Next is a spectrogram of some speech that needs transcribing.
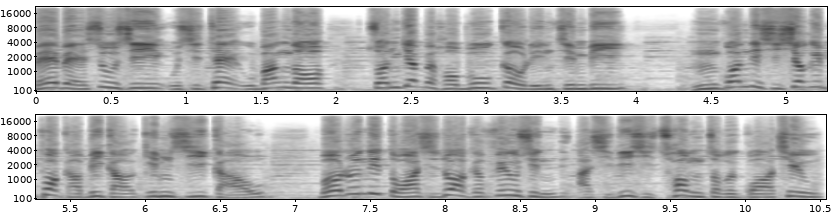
买卖舒适，有实体有网络，专业的服务，个人真美。不管你是属于破旧米旧金丝猴，无论你弹是 Rock Fusion，还是你是创作的歌手。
